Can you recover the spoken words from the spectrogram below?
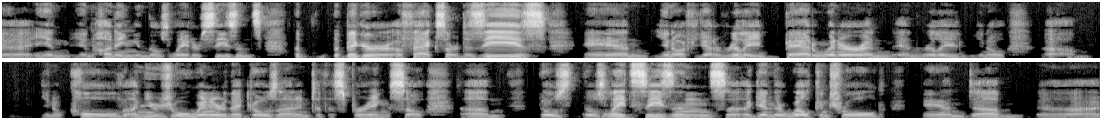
uh, in in hunting in those later seasons. The the bigger effects are disease, and you know if you got a really bad winter and and really you know um, you know cold unusual winter that goes on into the spring. So um, those those late seasons uh, again they're well controlled and um, uh,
